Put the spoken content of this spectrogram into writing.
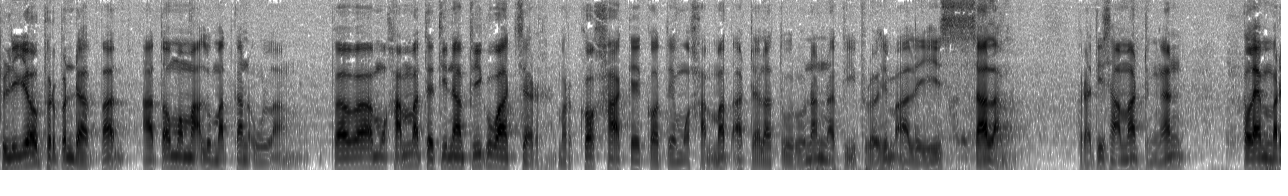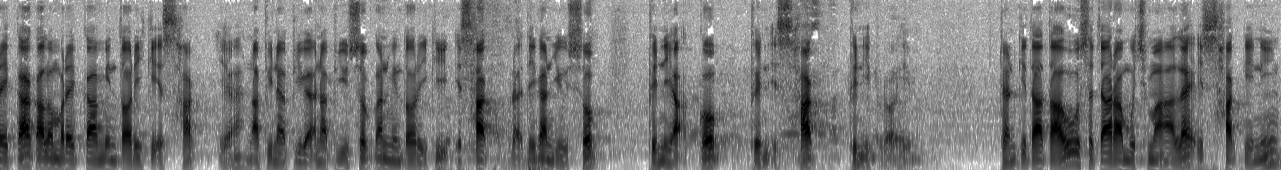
beliau berpendapat atau memaklumatkan ulang bahwa Muhammad jadi nabi ku wajar. Mergo hakikate Muhammad adalah turunan Nabi Ibrahim alaihi salam. Berarti sama dengan klaim mereka kalau mereka mintoriki Ishak ya. Nabi-nabi kayak Nabi Yusuf kan mintoriki Ishak. Berarti kan Yusuf bin Yakub bin Ishak bin Ibrahim. Dan kita tahu secara mujma'aleh Ishak ini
